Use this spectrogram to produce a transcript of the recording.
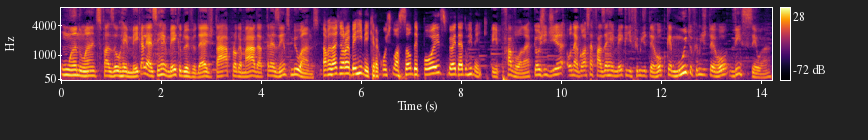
um ano antes fazer o remake. Aliás, esse remake do Evil Dead tá programado há 300 mil anos. Na verdade, não era bem remake, era continuação, depois veio a ideia do remake. E por favor, né? Porque hoje em dia o negócio é fazer remake de filme de terror, porque muito filme de terror venceu, né?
